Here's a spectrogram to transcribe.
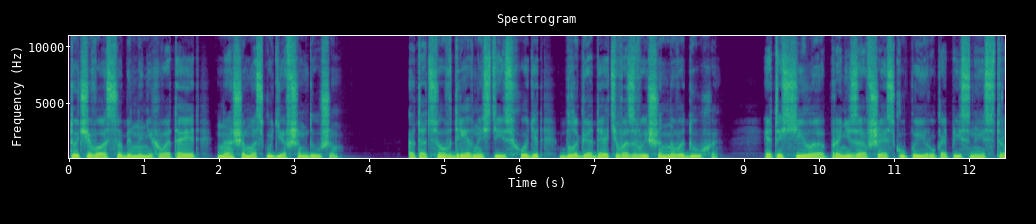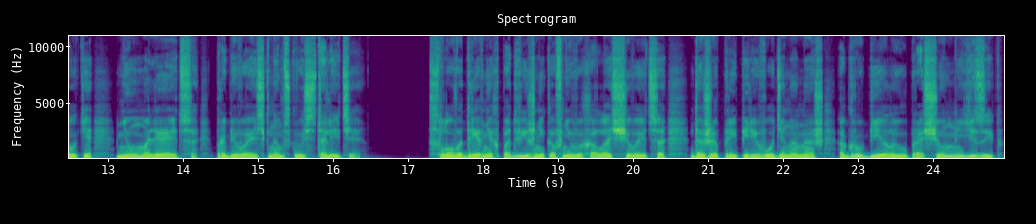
то, чего особенно не хватает нашим оскудевшим душам. От отцов древности исходит благодать возвышенного духа, эта сила, пронизавшая скупые рукописные строки, не умаляется, пробиваясь к нам сквозь столетия. Слово древних подвижников не выхолащивается даже при переводе на наш огрубелый упрощенный язык.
